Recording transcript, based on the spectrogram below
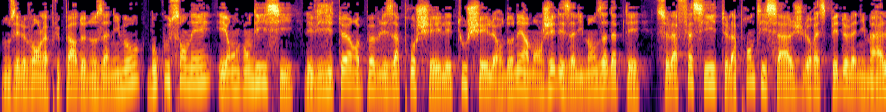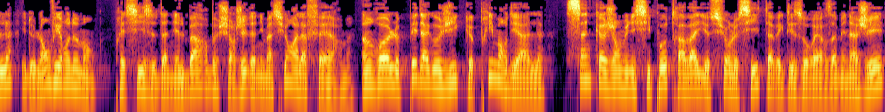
Nous élevons la plupart de nos animaux, beaucoup sont nés et ont grandi ici. Les visiteurs peuvent les approcher, les toucher, leur donner à manger des aliments adaptés. Cela facilite l'apprentissage, le respect de l'animal et de l'environnement précise Daniel Barbe, chargé d'animation à la ferme. Un rôle pédagogique primordial. Cinq agents municipaux travaillent sur le site avec des horaires aménagés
